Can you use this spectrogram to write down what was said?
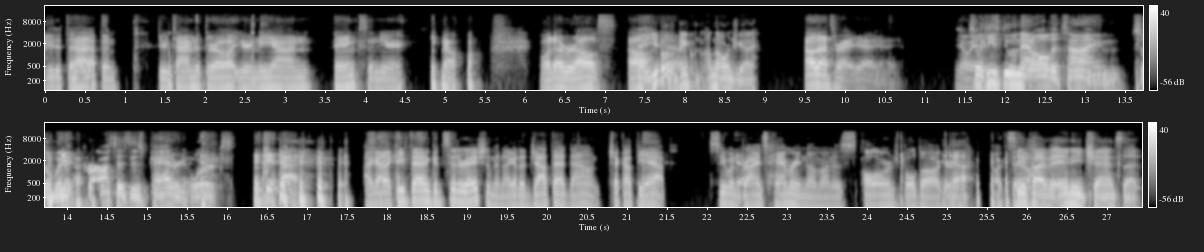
Need it to Not- happen. your time to throw out your neon pinks and your, you know, whatever else. Oh, hey, you know yeah. the pink one. I'm the orange guy. oh, that's right. Yeah, yeah, Oh, So he's doing that all the time. So when Yeah. it crosses this pattern, it works. yeah. yeah. I gotta keep that in consideration. Then I gotta jot that down. Check out the app. See when Yeah. Brian's hammering them on his all orange bulldog or yeah. bucktail. See if I have any chance that.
